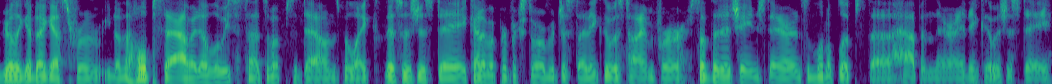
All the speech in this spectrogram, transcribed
really good, I guess, for you know the whole staff. I know Luis has had some ups and downs, but like this was just a kind of a perfect storm. But just I think there was time for something to change there and some little blips to happen there. I think it was just a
